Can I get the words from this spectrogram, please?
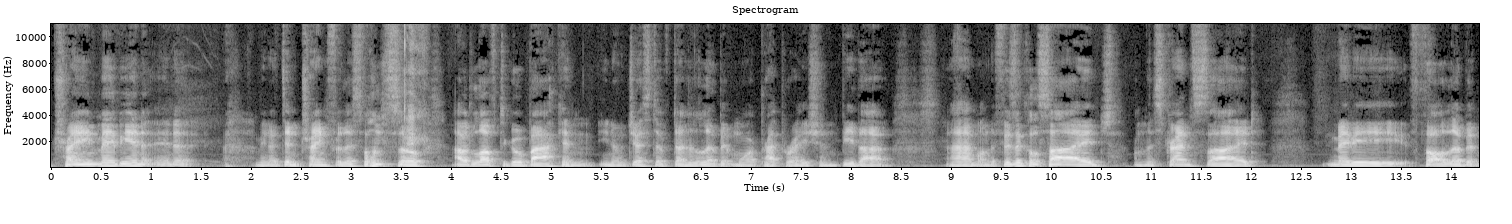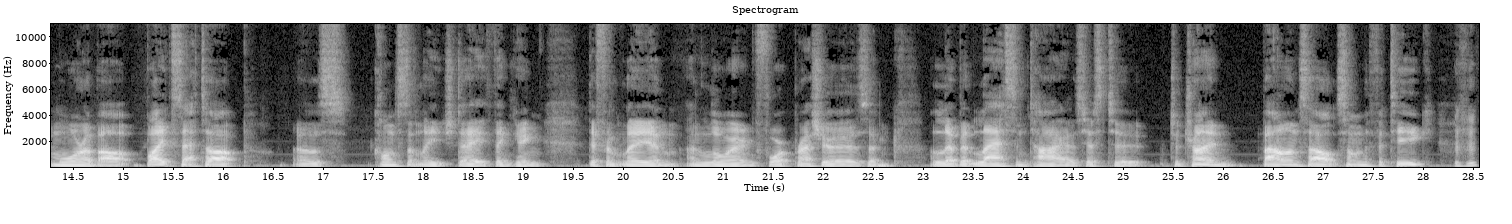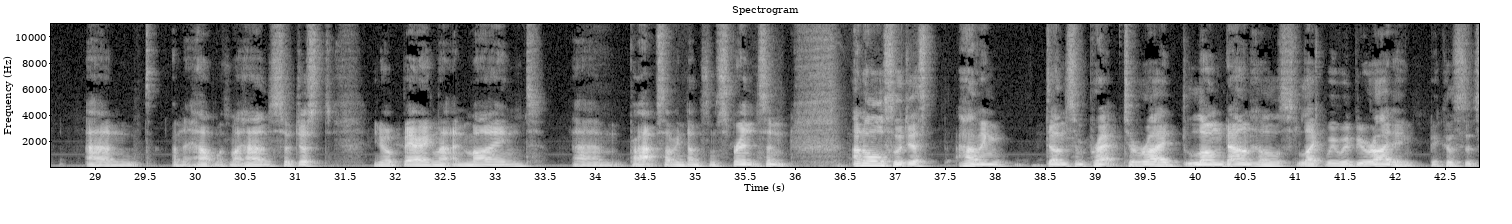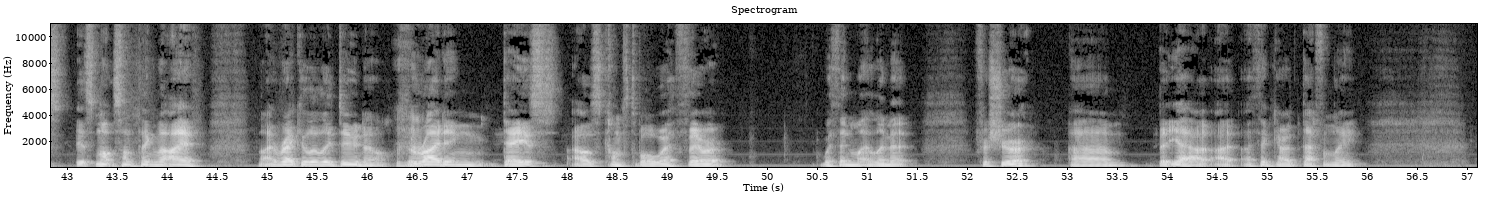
train maybe in a, in a. I mean, I didn't train for this one, so I would love to go back and you know just have done a little bit more preparation. Be that um, on the physical side, on the strength side, maybe thought a little bit more about bike setup. I was constantly each day thinking differently and, and lowering fork pressures and a little bit less in tires just to to try and balance out some of the fatigue mm-hmm. and and help with my hands. So just you know bearing that in mind, um, perhaps having done some sprints and and also just having done some prep to ride long downhills like we would be riding because it's it's not something that I I regularly do now. Mm-hmm. The riding days I was comfortable with. They were within my limit for sure. Um, but yeah, I, I think I'd definitely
